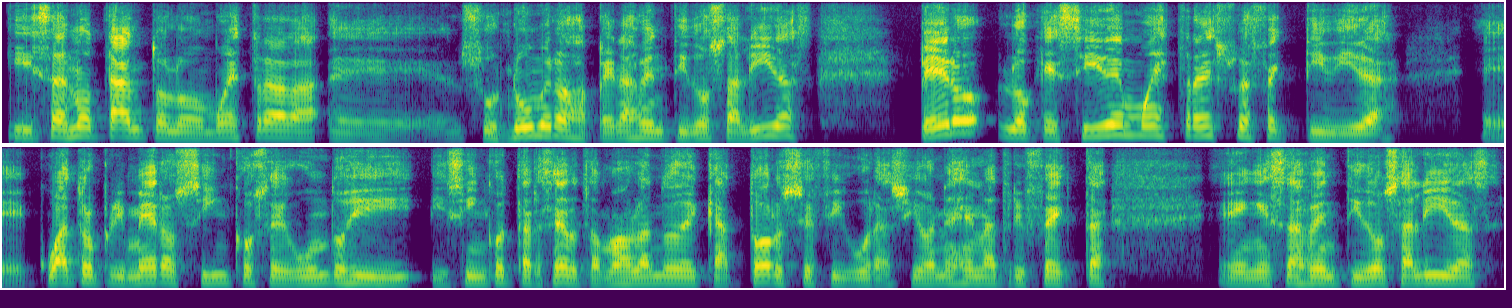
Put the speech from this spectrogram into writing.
quizás no tanto lo muestra eh, sus números, apenas 22 salidas, pero lo que sí demuestra es su efectividad. Eh, cuatro primeros, cinco segundos y, cinco terceros. Estamos hablando de 14 figuraciones en la trifecta en esas 22 salidas.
